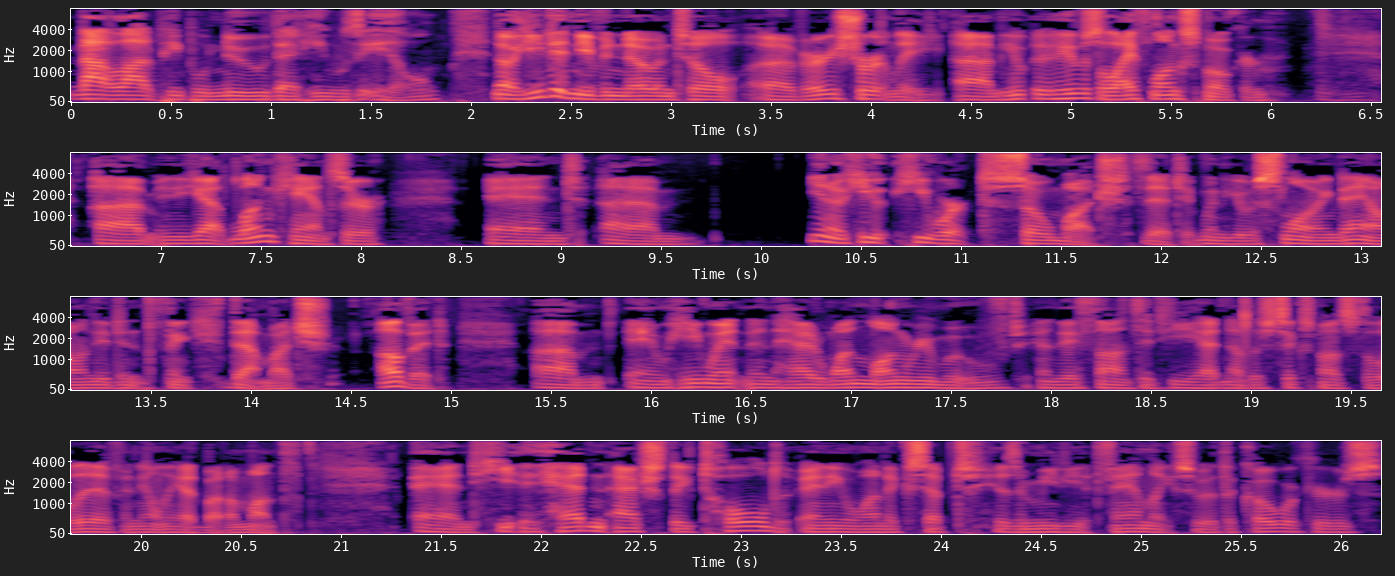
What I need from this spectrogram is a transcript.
Not a lot of people knew that he was ill. No, he didn't even know until uh, very shortly. Um, he, he was a lifelong smoker, um, and he got lung cancer. And um, you know, he he worked so much that when he was slowing down, they didn't think that much of it. Um, and he went and had one lung removed, and they thought that he had another six months to live, and he only had about a month. And he hadn't actually told anyone except his immediate family. So the coworkers,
